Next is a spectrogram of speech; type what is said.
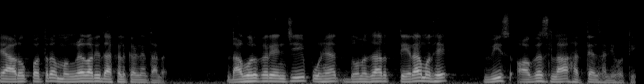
हे आरोपपत्र मंगळवारी दाखल करण्यात आलं. दाभोलकर यांची पुण्यात दोन हजार तेरामध्ये वीस ऑगस्टला हत्या झाली होती.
